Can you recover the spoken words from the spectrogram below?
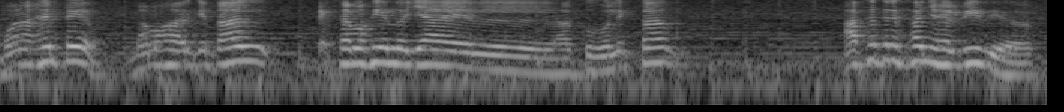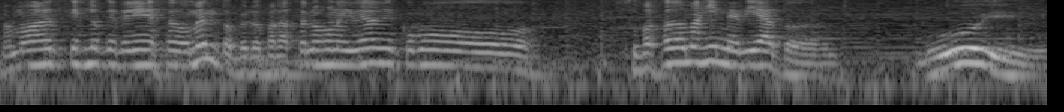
Bueno gente, vamos a ver qué tal. Estamos viendo ya el, al futbolista. Hace tres años el vídeo. Vamos a ver qué es lo que tenía en ese momento, pero para hacernos una idea de cómo... Su pasado más inmediato. Uy.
